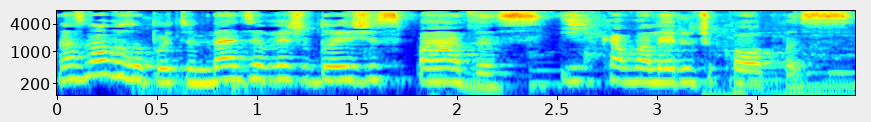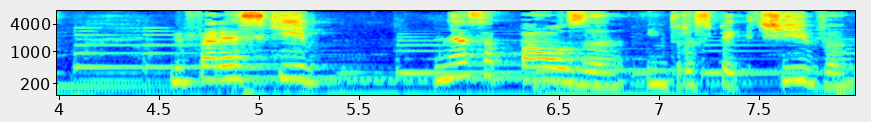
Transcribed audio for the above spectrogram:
Nas novas oportunidades eu vejo dois de espadas e cavaleiro de copas. Me parece que nessa pausa introspectiva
